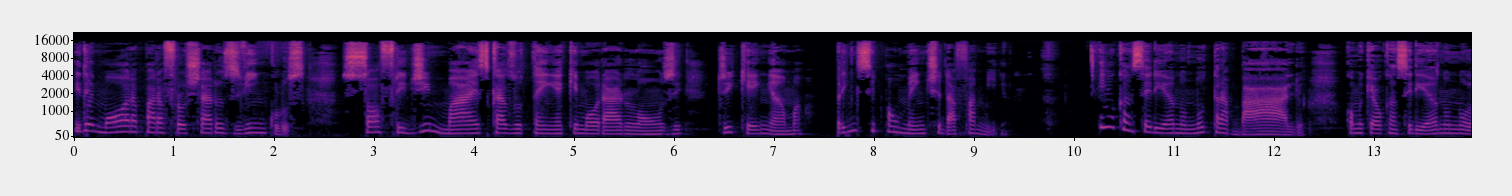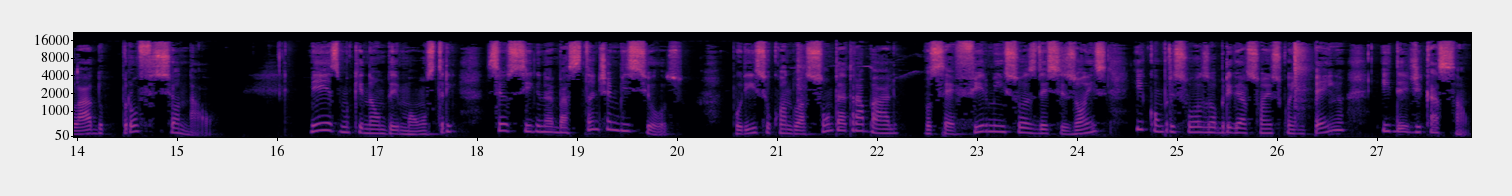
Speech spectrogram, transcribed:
e demora para afrouxar os vínculos. Sofre demais caso tenha que morar longe de quem ama, principalmente da família. E o canceriano no trabalho? Como que é o canceriano no lado profissional? Mesmo que não demonstre, seu signo é bastante ambicioso. Por isso, quando o assunto é trabalho, você é firme em suas decisões e cumpre suas obrigações com empenho e dedicação.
